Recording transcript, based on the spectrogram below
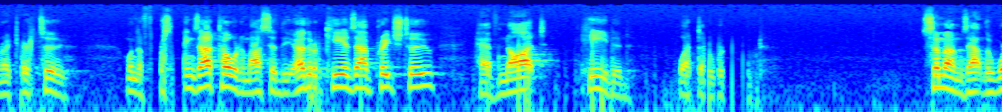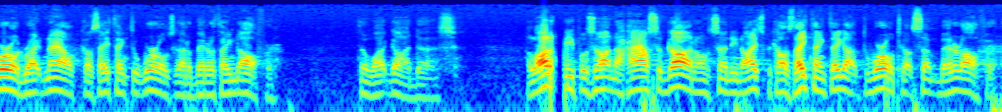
Right there's two one of the first things I told him, I said, the other kids I've preached to have not heeded what they were told. Some of them's out in the world right now because they think the world's got a better thing to offer than what God does. A lot of people's not in the house of God on Sunday nights because they think they got the world's got something better to offer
